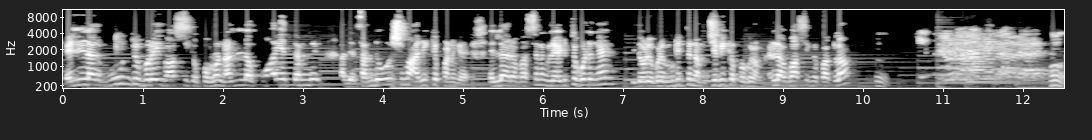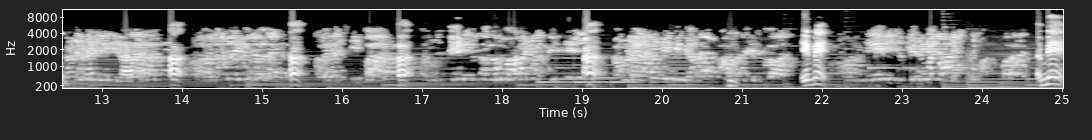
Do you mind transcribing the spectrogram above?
எல்லாரும் மூன்று முறை வாசிக்க போகிறோம். நல்ல வாயை திறந்து அந்த சந்தோஷமா அறிக்கை பண்ணுங்க. எல்லாரும் வசனங்களை எடுத்துக்கொள்ளுங்க. இதோட கூட முடித்து நாம் ஜெபிக்க போகிறோம். எல்லாம் வாசிங்க பார்க்கலாம். ம். ம். ஆ. ஆ. ஆ. ஆ. ம். Amen. Amen.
